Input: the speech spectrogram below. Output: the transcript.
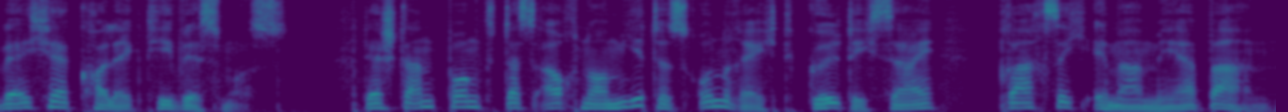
Welcher Kollektivismus! Der Standpunkt, dass auch normiertes Unrecht gültig sei, brach sich immer mehr Bahn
